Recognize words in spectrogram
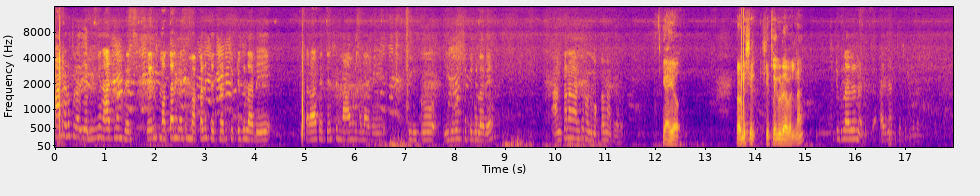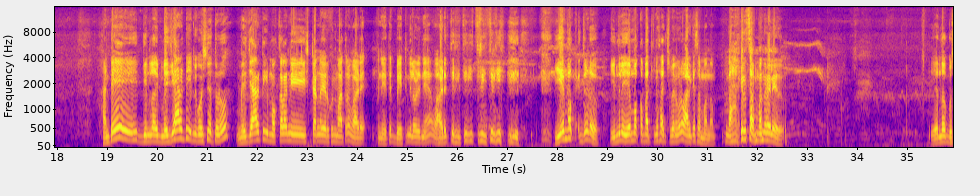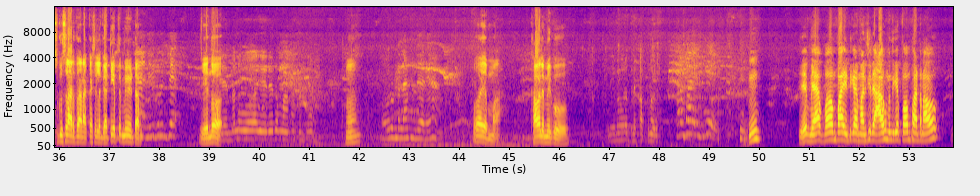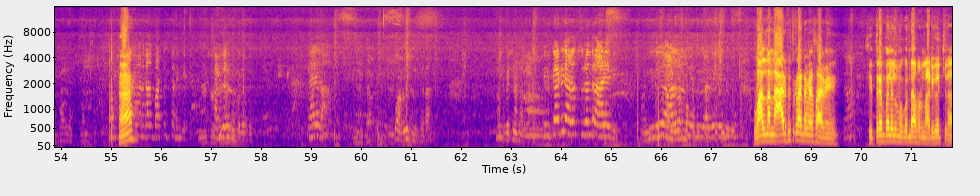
మాట్లాడచ్చు కదా ఎన్ని నాటినాం ఫ్రెండ్స్. ఫ్రెండ్స్ మొత్తానికి అయితే మొక్కలు తెచ్చినట్టు చిట్టి గులాబీ. తర్వాత వచ్చేసి మామూలు గులాబీ పింక్ ఇది కూడా చిట్టి గులాబీ. అంకన అంటే రెండు మొక్కలు నాటాలి అయ్యో రెండు షిట్ల కూడా వెళ్ళినా? చిట్టి గులాబీ నాటుతా అది నాటితే చిట్టి గులాబీ. అంటే దీనిలో మెజారిటీ నీకు వచ్చిన ఎత్తుడు? మెజారిటీ మొక్కలని ఇష్టంగా ఎరుకుంది మాత్రం వాడే. నేనైతే బయట నిలబడినా వాడే తిరిగి తిరిగి తిరిగి తిరిగి. ఏ మొక్క చూడు ఇందులో ఏ మొక్క బతికినా చచ్చిపోయినా కూడా వానికే సంబంధం. నాకైతే సంబంధమే లేదు. ఏందో గుసగుసలాడుతాను అక్కసలు గట్టి చెప్తే మేము వింటాం. ఏందో? ఏందో నువ్వు ఏదేదో మాట్లాడుతుంటే. ఆ? నోరు ఉండలేకుంది అని. ఓ అమ్మా కావాలి మీకు? ఏ మే పంపా ఇంటికి మనిషిని ఆగు ముందుకే పంప అంటున్నావు ఆ? అటు పెట్టినా కదా క్రికెట్ ఆడ సురేంద్ర ఆడేది వాళ్ళు నన్ను ఆడిపించుకురంటమే స్వామి. చిత్రంపల్లిలో ముకుందాపురం అడిగి వచ్చిన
